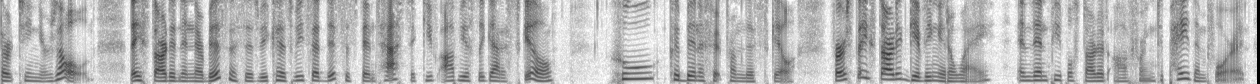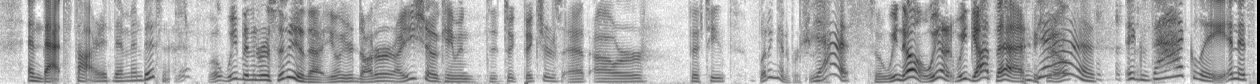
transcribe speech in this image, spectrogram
13 years old. They started in their businesses because we said, This is fantastic. You've obviously got a skill. Who could benefit from this skill? First, they started giving it away. And then people started offering to pay them for it. And that started them in business. Well, we've been the recipient of that. You know, your daughter Aisha came and t- took pictures at our 15th wedding anniversary. Yes. So we know we got, we got that. you know? Yes, exactly. And it's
